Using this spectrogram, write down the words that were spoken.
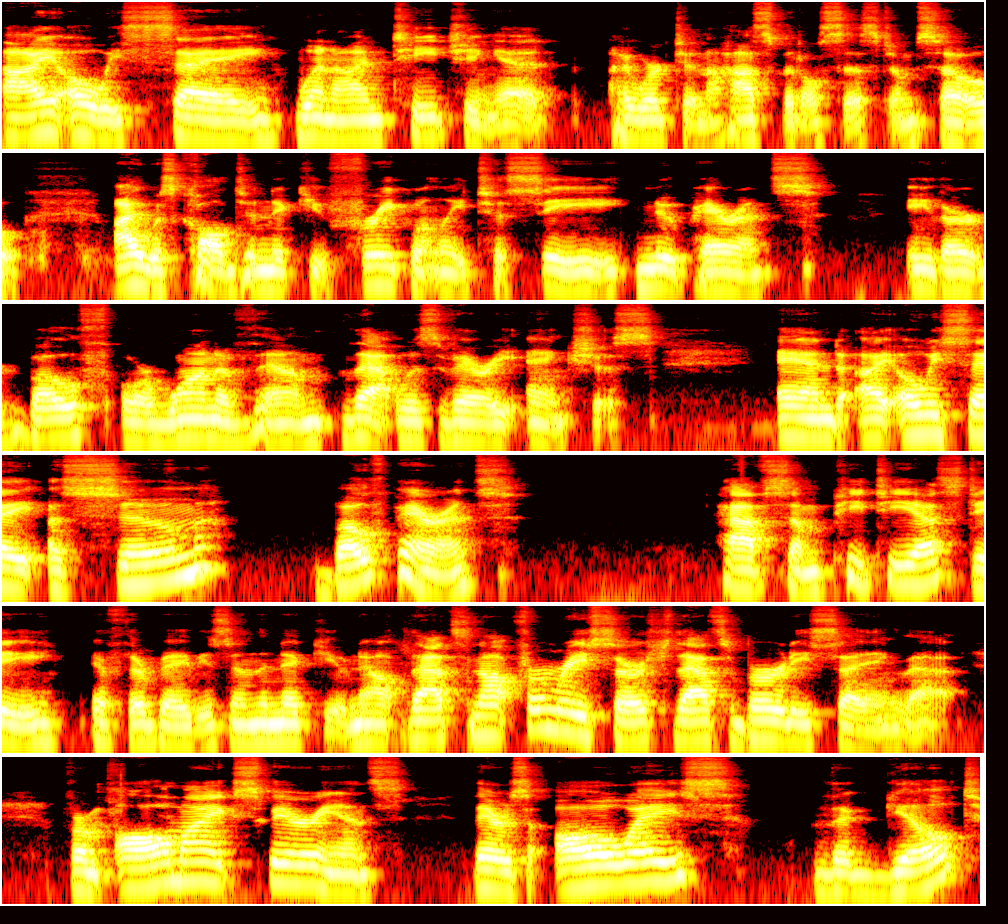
I always say when I'm teaching it, I worked in a hospital system, so I was called to NICU frequently to see new parents, either both or one of them that was very anxious. And I always say, assume both parents have some PTSD if their baby's in the NICU. Now, that's not from research, that's Birdie saying that. From all my experience, there's always the guilt,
